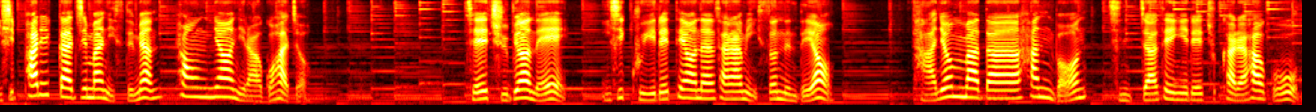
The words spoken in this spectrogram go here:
28일까지만 있으면 평년이라고 하죠. 제 주변에 29일에 태어난 사람이 있었는데요. 4년마다 한 번 진짜 생일을 축하를 하고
